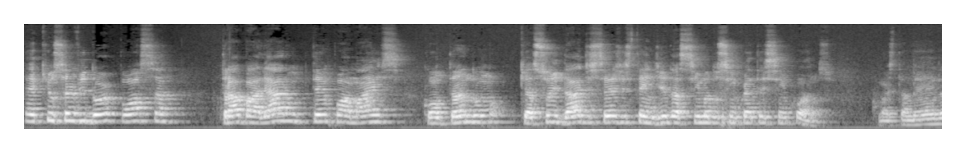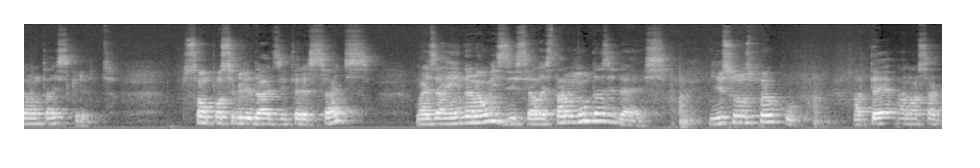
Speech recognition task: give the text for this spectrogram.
é que o servidor possa trabalhar um tempo a mais, contando que a sua idade seja estendida acima dos 55 anos mas também ainda não está escrito. São possibilidades interessantes, mas ainda não existe. Ela está no mundo das ideias. E isso nos preocupa. até a nossa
